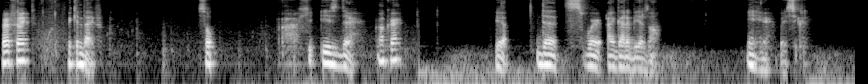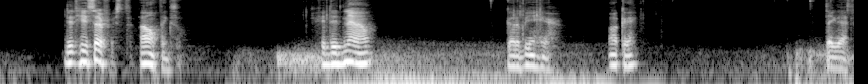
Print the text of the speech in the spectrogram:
Perfect. We can dive. So, uh, he is there. Okay. Yeah, that's where I gotta be as well. in here, basically. Did he surface? I don't think so. He did now. Gotta be in here. Okay. Take that.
